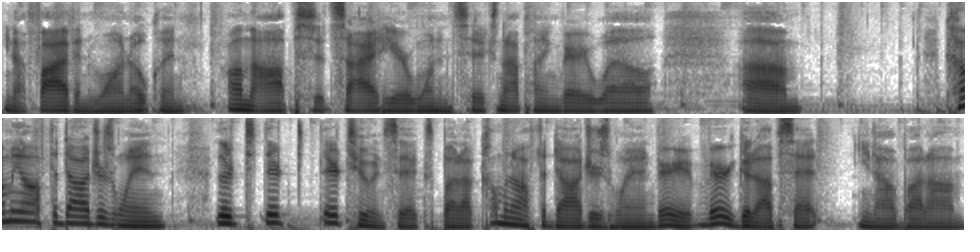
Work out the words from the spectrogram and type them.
You know, five and one. Oakland on the opposite side here, one and six, not playing very well. Um, coming off the Dodgers win, they're they're they're two and six, but uh, coming off the Dodgers win, very very good upset, you know. But um,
